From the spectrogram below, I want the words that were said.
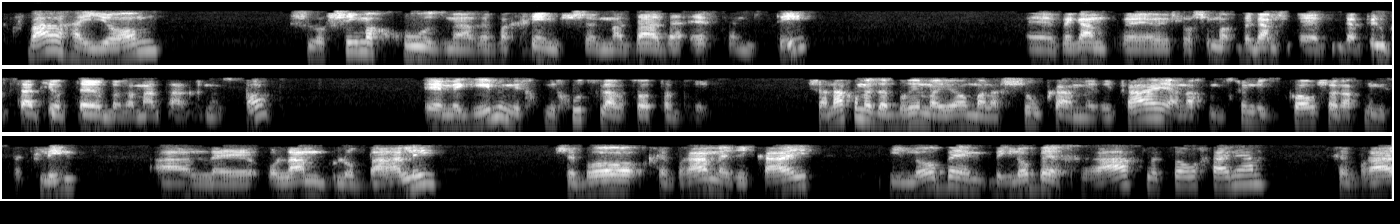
כבר היום 30% מהרווחים של מדד ה-S&P, וגם, וגם ואפילו קצת יותר ברמת ההכנסות, מגיעים מחוץ לארצות הברית. כשאנחנו מדברים היום על השוק האמריקאי, אנחנו צריכים לזכור שאנחנו מסתכלים על עולם גלובלי, שבו חברה אמריקאית היא לא, היא לא בהכרח, לצורך העניין, חברה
